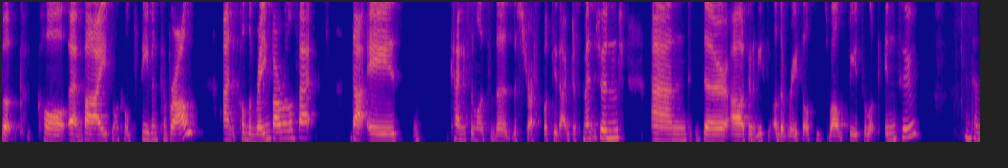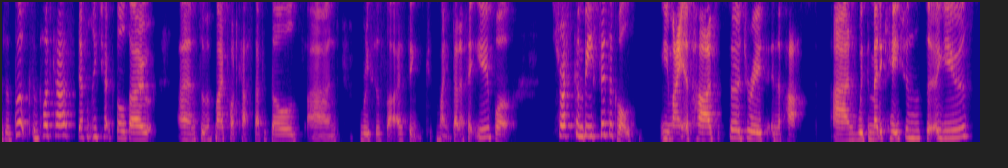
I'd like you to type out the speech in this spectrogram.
book called um, by someone called Stephen Cabral, and it's called The Rain Barrel Effect. That is kind of similar to the the stress bucket that I've just mentioned. And there are going to be some other resources as well for you to look into in terms of books and podcasts, definitely check those out. Um, some of my podcast episodes and resources that I think might benefit you. But stress can be physical. You might have had surgeries in the past, and with the medications that are used,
